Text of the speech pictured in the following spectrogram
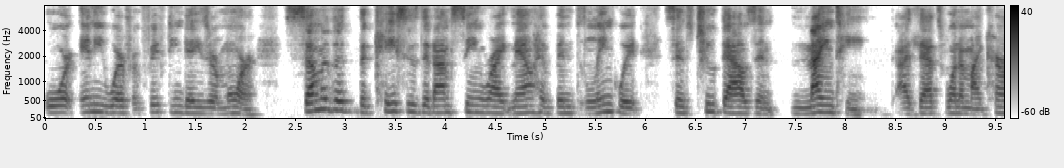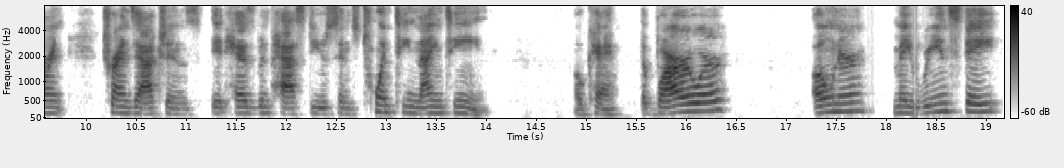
or anywhere from 15 days or more. Some of the, the cases that I'm seeing right now have been delinquent since 2019. I, that's one of my current transactions. It has been past due since 2019. Okay. The borrower, owner may reinstate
